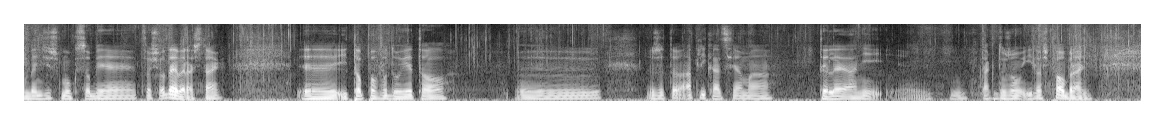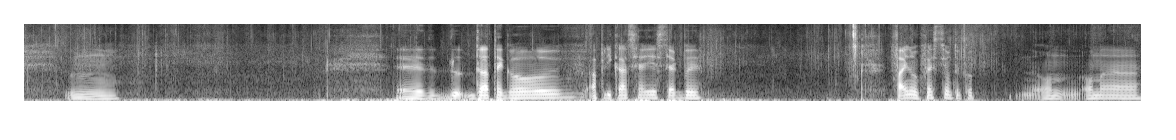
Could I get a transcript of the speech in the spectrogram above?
będziesz mógł sobie coś odebrać, tak? Yy, I to powoduje to, yy, że ta aplikacja ma tyle, a nie yy, tak dużą ilość pobrań. Yy, Dlatego aplikacja jest jakby fajną kwestią, tylko on, ona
